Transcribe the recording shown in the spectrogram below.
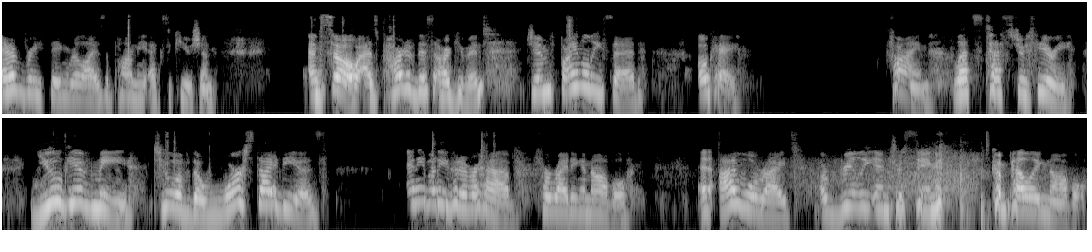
everything relies upon the execution. And so, as part of this argument, Jim finally said, okay, Fine, let's test your theory. You give me two of the worst ideas anybody could ever have for writing a novel, and I will write a really interesting, compelling novel.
